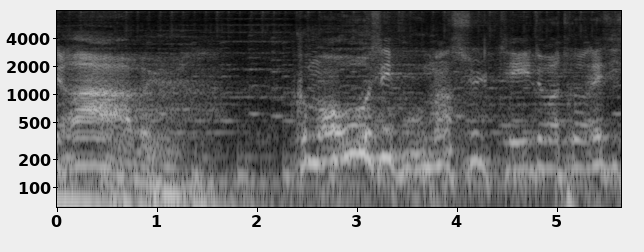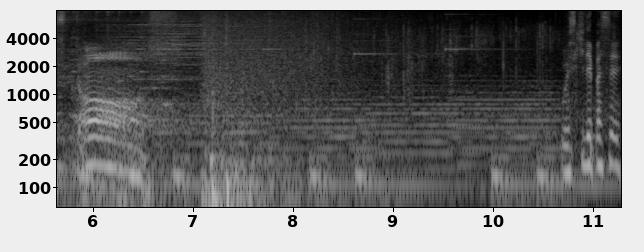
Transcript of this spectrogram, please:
Misérable Comment osez-vous m'insulter de votre résistance? Où est-ce qu'il est passé?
